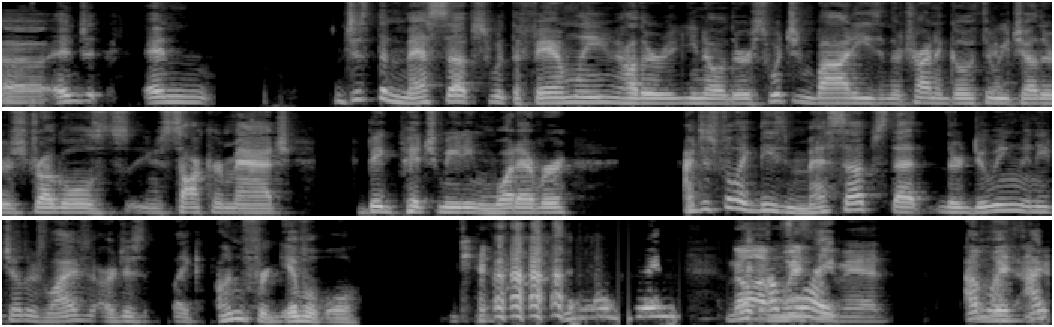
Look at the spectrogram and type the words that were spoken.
uh, and and just the mess ups with the family, how they're you know they're switching bodies and they're trying to go through Yeah. each other's struggles, you know, soccer match, big pitch meeting, whatever. I just feel like these mess ups that they're doing in each other's lives are just like unforgivable. You know what I'm no, Like, I'm, I'm with you, like- man. I'm, I'm like, I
